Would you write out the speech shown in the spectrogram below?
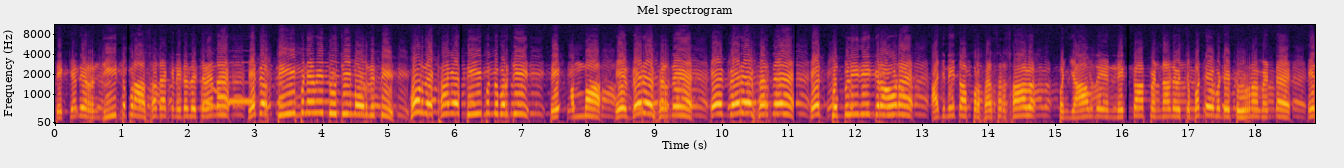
ਤੇ ਕਹਿੰਦੇ ਰਣਜੀਤ ਭਰਾ ਸਾਡਾ ਕੈਨੇਡਾ ਦੇ ਚ ਰਹਿੰਦਾ ਹੈ। ਇਧਰ ਦੀਪ ਨੇ ਵੀ ਦੂਜੀ ਮੋੜ ਦਿੱਤੀ। ਹੁਣ ਦੇਖਾਂਗੇ ਦੀਪ ਦੁਬਰਜੀ ਤੇ ਅੰਬਾ ਇਹ ਵੇਰੇ ਫਿਰਦੇ ਐ ਇਹ ਵੇਰੇ ਫਿਰਦੇ ਐ ਇਹ ਦੁਬਲੀ ਦੀ ਗਰਾਊਂਡ ਹੈ। ਅੱਜ ਨਹੀਂ ਤਾਂ ਪ੍ਰੋਫੈਸਰ ਸਾਹਿਬ ਪੰਜਾਬ ਦੇ ਅਨੇਕਾਂ ਪਿੰਡਾਂ ਦੇ ਵਿੱਚ ਵੱਡੇ ਵੱਡੇ ਟੂਰਨਾਮੈਂਟ ਹੈ। ਇਹ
